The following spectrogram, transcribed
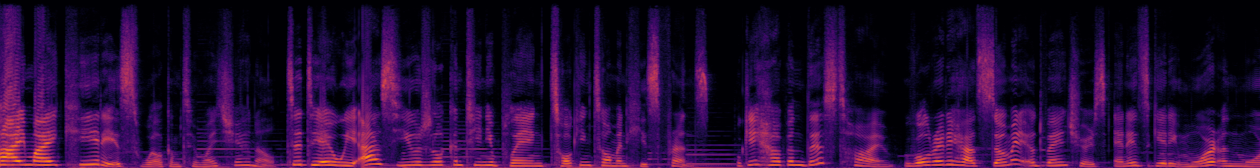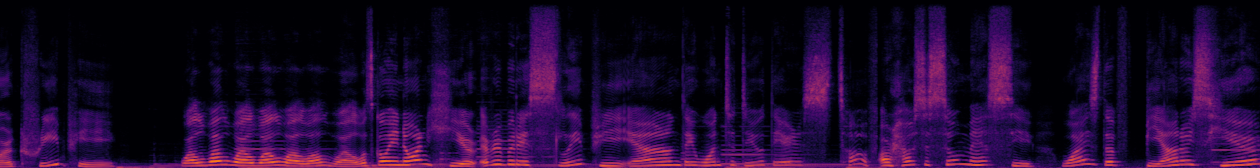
Hi my kitties, welcome to my channel. Today we as usual continue playing Talking Tom and his friends. What can happen this time? We've already had so many adventures and it's getting more and more creepy. Well, well, well, well, well, well, well, what's going on here? Everybody is sleepy and they want to do their stuff. Our house is so messy. Why is the piano is here?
